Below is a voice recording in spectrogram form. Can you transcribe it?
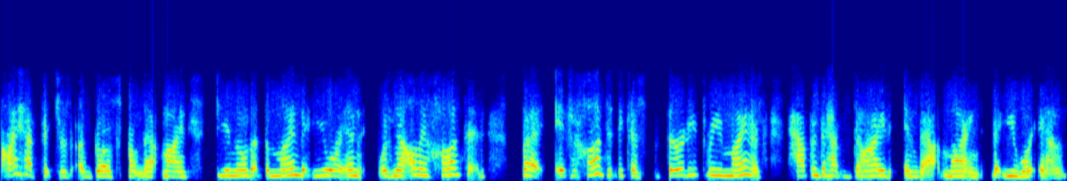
I have pictures of ghosts from that mine. Do you know that the mine that you were in was not only haunted, but it's haunted because 33 miners happened to have died in that mine that you were in.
